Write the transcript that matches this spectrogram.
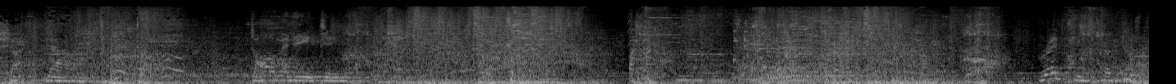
Shut down. Dominating. Red Team's turret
